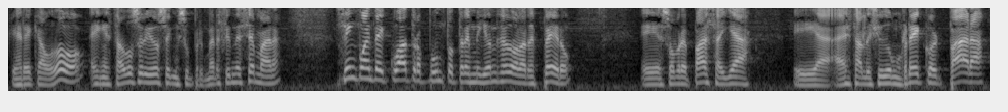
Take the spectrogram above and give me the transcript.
que recaudó en Estados Unidos en su primer fin de semana 54.3 millones de dólares, pero eh, sobrepasa ya y ha establecido un récord para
